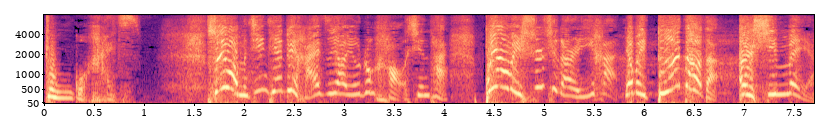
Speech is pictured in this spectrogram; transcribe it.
中国孩子。所以我们今天对孩子要有一种好心态，不要为失去的而遗憾，要为得到的而欣慰啊！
